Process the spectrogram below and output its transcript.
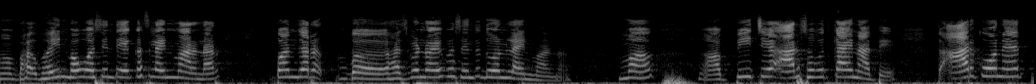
बहीण भाऊ असेल तर एकच लाईन मारणार. पण जर हजबंड वाईफ असेल तर दोन लाईन मारणार. मग पीचे आर सोबत काय नाते? तर आर कोण आहेत?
